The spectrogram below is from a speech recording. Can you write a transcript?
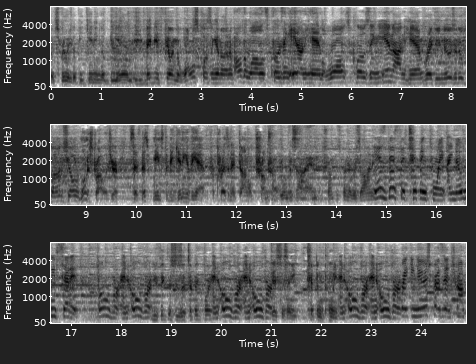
It's really the beginning of the end. He may be feeling the walls closing in on him. All the walls closing in on him. The walls closing in on him. Breaking news. A new bombshell. One astrologer says this means the beginning of the end for President Donald Trump. Trump will resign. Trump is going to resign. Is this the tipping point? I know we've said it, over and over You think this is a tipping point? and over and over This is a tipping point. and over and over. Breaking news President Trump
